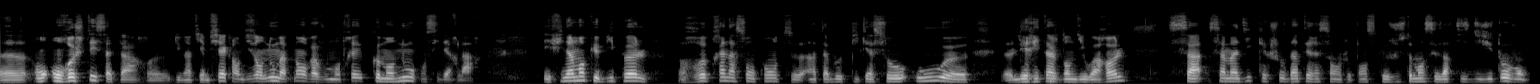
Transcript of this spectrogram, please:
euh, ont, rejeté cet art euh, du XXe siècle en disant nous maintenant on va vous montrer comment nous on considère l'art. Et finalement que Beeple reprenne à son compte un tableau de Picasso ou l'héritage d'Andy Warhol, ça, ça m'indique quelque chose d'intéressant. Je pense que justement ces artistes digitaux vont,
